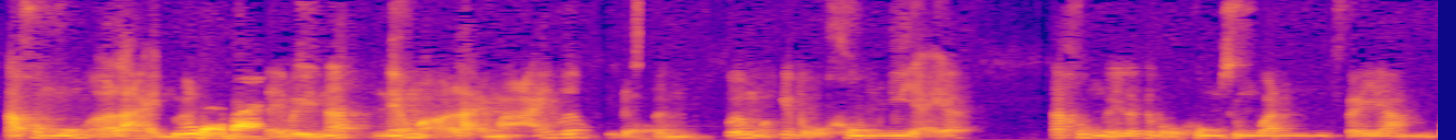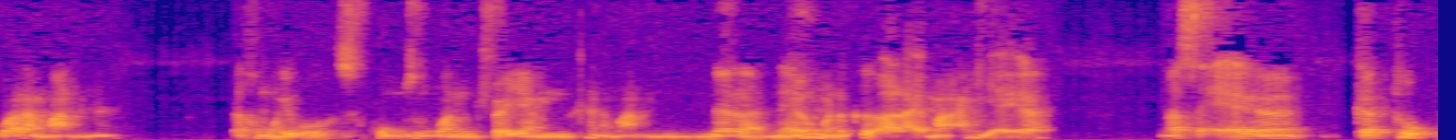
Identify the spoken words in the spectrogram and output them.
Tao không muốn ở lại mà. tại vì nó nếu mà ở lại mãi với một cái đội hình với một cái bộ khung như vậy á tao không nghĩ là cái bộ khung xung quanh Trae Young quá là mạnh tao không nghĩ bộ khung xung quanh Trae Young khá là mạnh. Nên là nếu mà nó cứ ở lại mãi vậy á nó sẽ kết thúc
